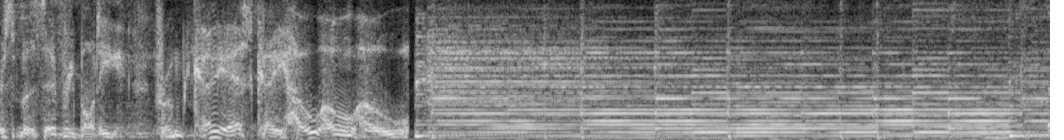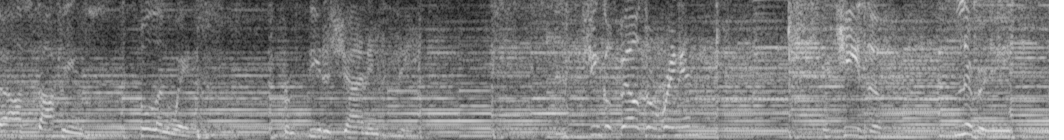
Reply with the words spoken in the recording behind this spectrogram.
Christmas, everybody, from KSK Ho Ho Ho. There are stockings full and weighty from sea to shining sea. Jingle bells are ringing and keys of liberty.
